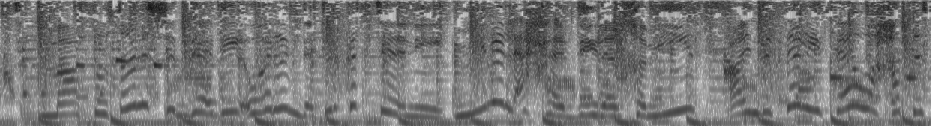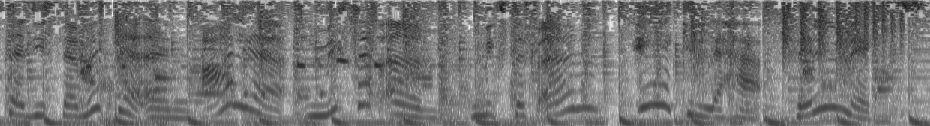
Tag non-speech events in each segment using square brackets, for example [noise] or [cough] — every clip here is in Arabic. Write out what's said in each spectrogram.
ترانزيت مع سلطان الشدادي ورندا تركستاني. من الأحد إلى الخميس عند الثالثة وحتى السادسة مساء على ميكس أف أم. ميكس أف أم هي كلها في الميكس.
